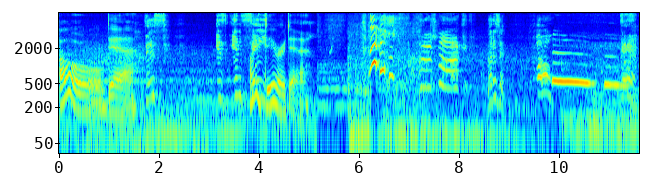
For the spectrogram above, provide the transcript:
Oh dear. this is Oh insane. oh dear. Oh, fuck. What is it? Oh. Damn.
